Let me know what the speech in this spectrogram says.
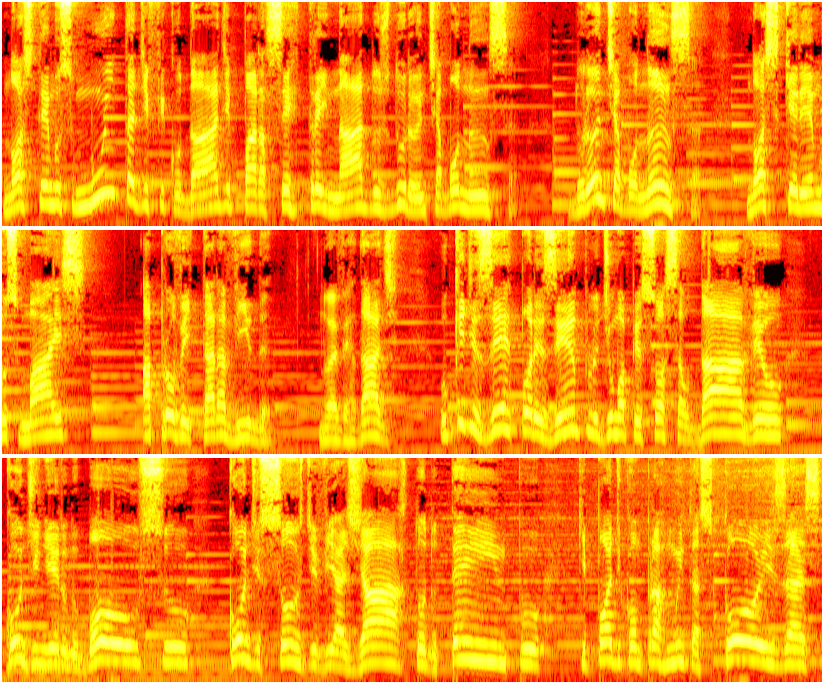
nós temos muita dificuldade para ser treinados durante a bonança. Durante a bonança, nós queremos mais aproveitar a vida, não é verdade? O que dizer, por exemplo, de uma pessoa saudável, com dinheiro no bolso, condições de viajar todo o tempo, que pode comprar muitas coisas,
